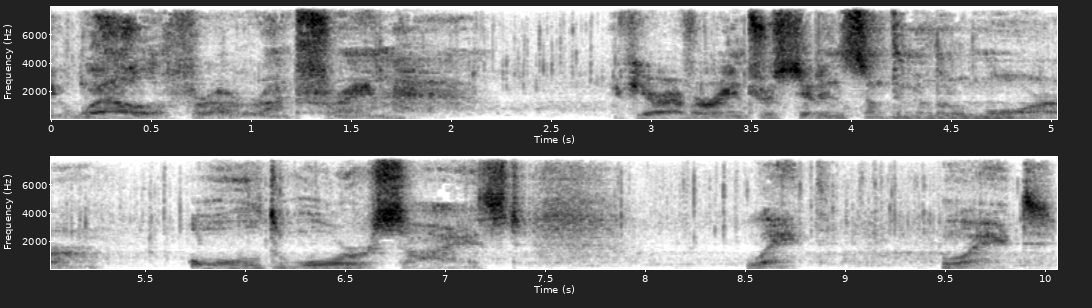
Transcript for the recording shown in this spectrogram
Fight well for a runt frame. If you're ever interested in something a little more old war sized. Wait, wait.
